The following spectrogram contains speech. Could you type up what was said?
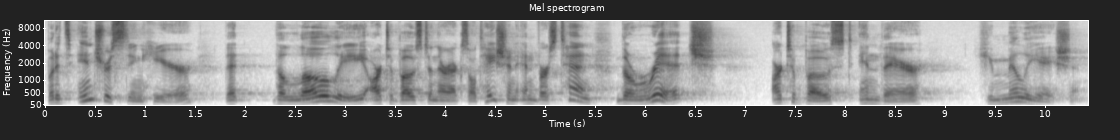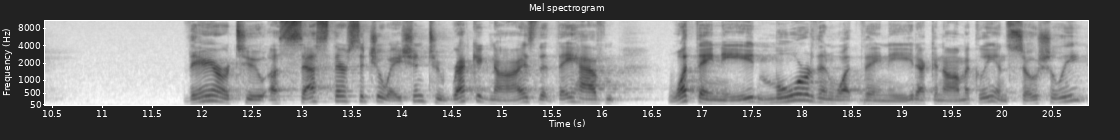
But it's interesting here that the lowly are to boast in their exaltation. In verse 10, the rich are to boast in their humiliation. They are to assess their situation, to recognize that they have what they need, more than what they need economically and socially,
